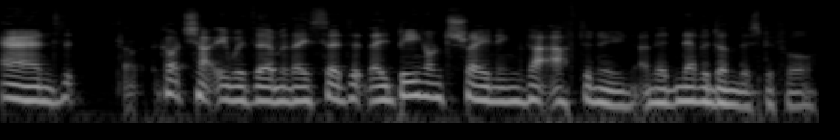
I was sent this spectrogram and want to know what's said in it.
and I got chatting with them, and they said that they'd been on training that afternoon and they'd never done this before.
